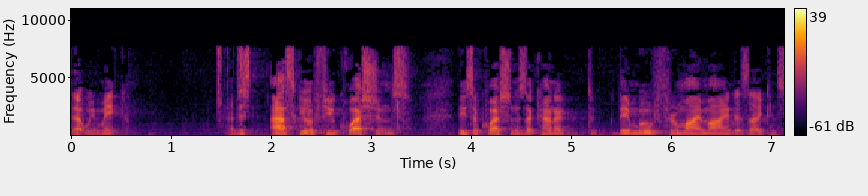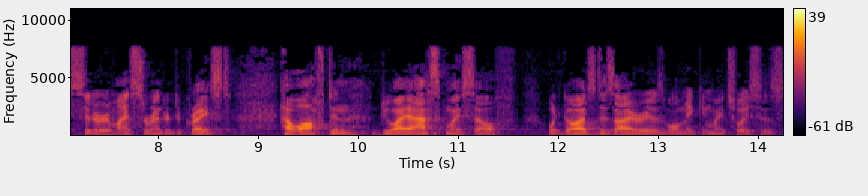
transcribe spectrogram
that we make. I just ask you a few questions. These are questions that kind of they move through my mind as I consider am I surrendered to Christ? How often do I ask myself what God's desire is while making my choices?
